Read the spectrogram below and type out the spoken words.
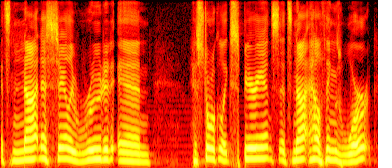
It's not necessarily rooted in historical experience, it's not how things work.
